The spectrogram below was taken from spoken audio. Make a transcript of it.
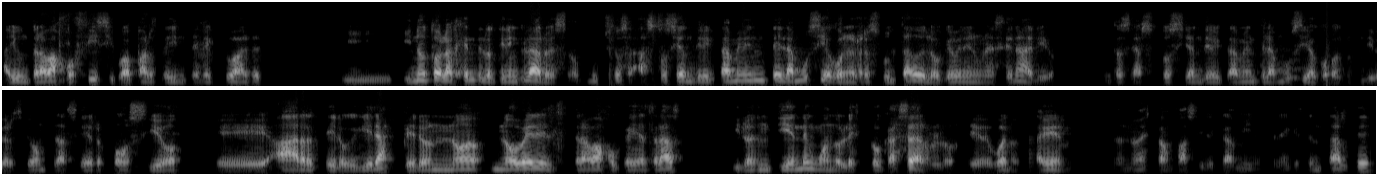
hay un trabajo físico aparte de intelectual, y, no toda la gente lo tiene claro eso. Muchos asocian directamente la música con el resultado de lo que ven en un escenario. Entonces asocian directamente la música con diversión, placer, ocio, eh, arte, lo que quieras, pero no, no ven el trabajo que hay atrás y lo entienden cuando les toca hacerlo. bueno, está bien, no, es tan fácil el camino. Tienes que sentarte,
